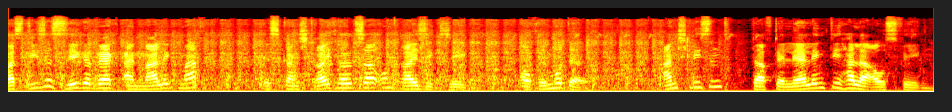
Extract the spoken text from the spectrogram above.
Was dieses Sägewerk einmalig macht, es kann Streichhölzer und Reisig sägen, auch im Modell. Anschließend darf der Lehrling die Halle ausfegen.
